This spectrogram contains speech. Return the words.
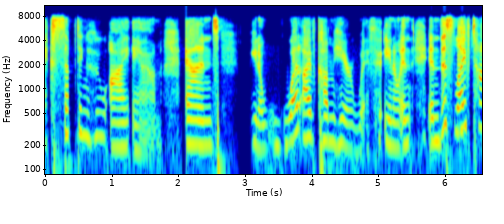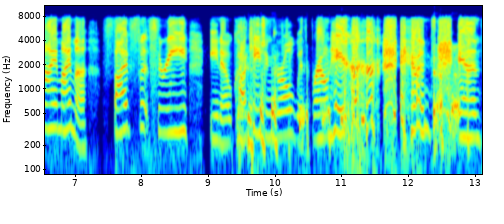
accepting who I am. And you know what I've come here with. You know, in in this lifetime, I'm a five foot three, you know, Caucasian girl with brown hair, and and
